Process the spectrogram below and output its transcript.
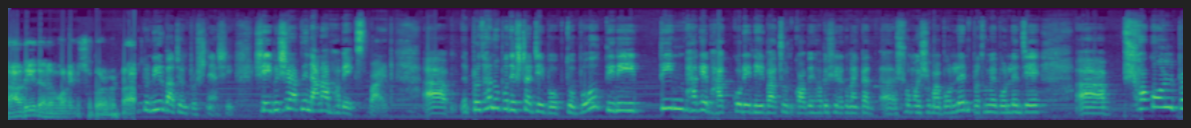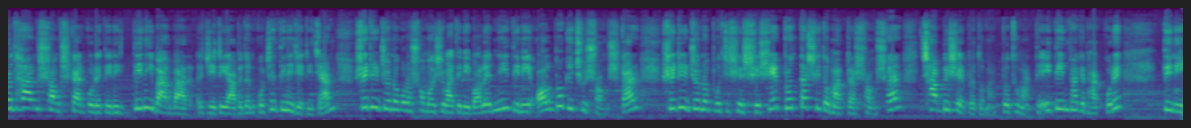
না দিই, তাহলে মনে কিছু করবেন না। একটু নির্বাচন প্রশ্নে আসি। সেই বিষয়ে আপনি নানাভাবে এক্সপার্ট প্রধান উপদেষ্টার যে বক্তব্য, তিনি তিন ভাগে ভাগ করে নির্বাচন কবে হবে সেরকম একটা সময়সীমা বললেন। প্রথমে বললেন যে সকল প্রধান সংস্কার করে তিনি তিনি বারবার যেটি আবেদন করছেন, তিনি যেটি চান, সেটির জন্য কোনো সময়সীমা তিনি বলেননি। তিনি অল্প কিছু সংস্কার, সেটির জন্য পঁচিশের শেষে প্রত্যাশিত মাত্রার সংস্কার, ছাব্বিশের প্রথমা প্রথমার্থে এই তিন ভাগে ভাগ করে তিনি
